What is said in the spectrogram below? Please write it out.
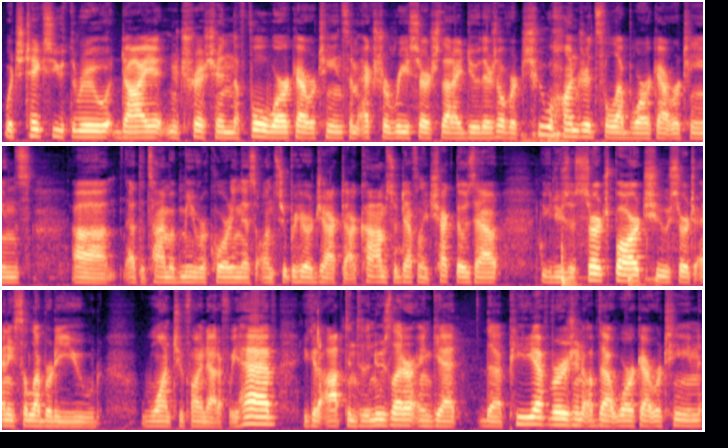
which takes you through diet, nutrition, the full workout routine, some extra research that I do. There's over 200 celeb workout routines uh, at the time of me recording this on superherojacked.com, so definitely check those out. You could use a search bar to search any celebrity you want to find out if we have. You could opt into the newsletter and get the PDF version of that workout routine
